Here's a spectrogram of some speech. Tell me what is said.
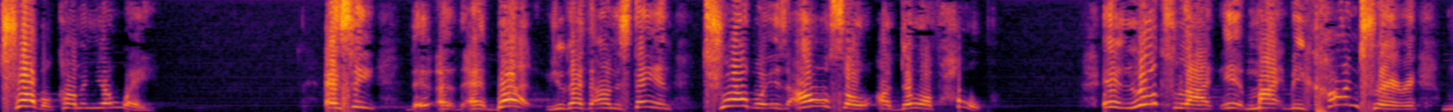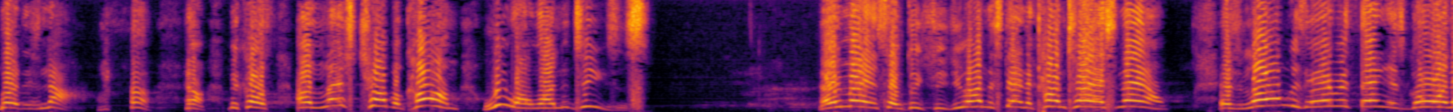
trouble coming your way. And see, uh, uh, but you got to understand, trouble is also a door of hope. It looks like it might be contrary, but it's not. because unless trouble come, we won't run to Jesus. Amen. So do, do you understand the contrast now? As long as everything is going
